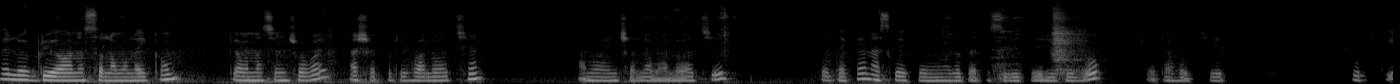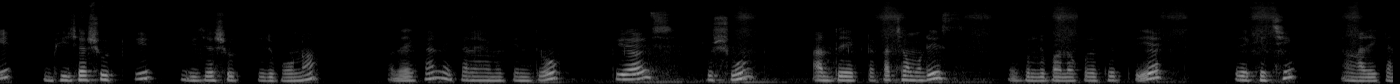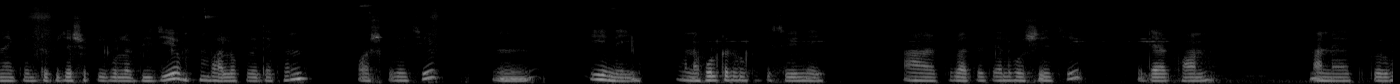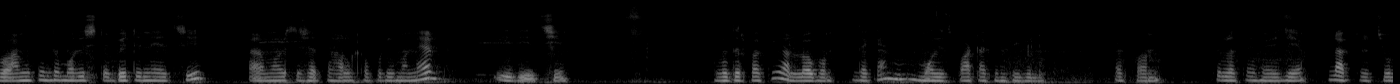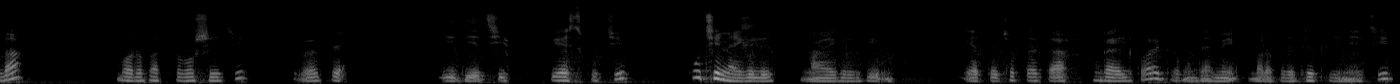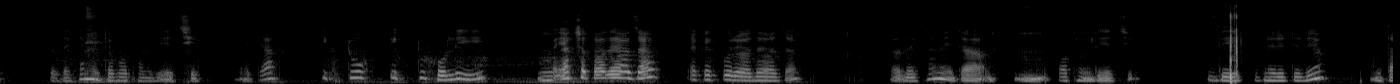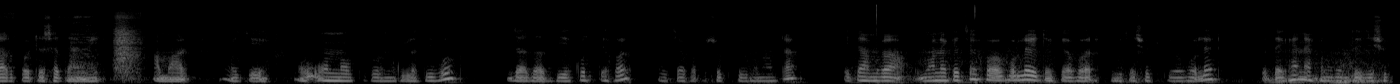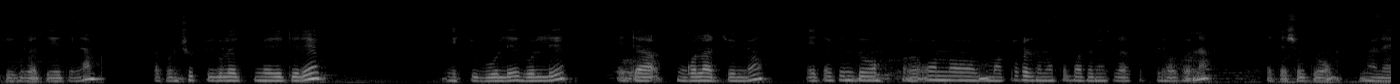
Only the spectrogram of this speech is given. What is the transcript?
Hello everyone, আসসালামু আলাইকুম। কেমন আছেন সবাই? আশা করি ভালো আছেন। আমিও ইনশাল্লাহ ভালো আছি। তো দেখেন, আজকে একটা আমি মজাদার রেসিপি তৈরি করব। সেটা হচ্ছে শুটকি, ভিজা শুটকি, ভিজা শুটকির বোনা। দেখেন, এখানে আমি কিন্তু পেঁয়াজ, রসুন আর দু একটা কাঁচামরিচ এগুলি ভালো করে থেতলিয়ে রেখেছি। আর এখানে কিন্তু পিজা শুটকিগুলো ভিজিয়ে ভালো করে দেখেন ওয়াশ করেছি। ই নেই মানে ফুলকা টুলকা কিছুই নেই। আর চুলাতে তেল বসিয়েছি, এটা এখন মানে কী করব, আমি কিন্তু মরিচটা বেটে নিয়েছি, আর মরিচের সাথে হালকা পরিমাণের ই দিয়েছি। হলুদের পাখি আর লবণ, দেখেন মরিচ বাটা কিন্তু এগুলি। এখন চুলাতে আমি যে লাকড়ির চুলা বড় পাত্র বসিয়েছি এগুলোতে ই দিয়েছি, পেঁয়াজ কুচি। কুচি না এগুলি মানে এগুলি কি এতে ছোট্ট একটা গাইল কয়, এটার মধ্যে আমি ভালো করে থেতলিয়ে নিয়েছি। তো দেখেন এটা প্রথম দিয়েছি। এটা একটু একটু হলেই একসাথেও দেওয়া যায় এক এক করেও দেওয়া যায়। তো দেখেন এটা প্রথম দিয়েছি। দিয়ে একটু নেড়ে টেড়ে তারপর এটার সাথে আমি আমার ওই যে অন্য উপকরণগুলো দিব, যা যা দিয়ে করতে হয়, এই চাপাটা শুটকির বোনাটা এটা আমরা অনেকে চাপা বলে, এটাকে আবার মিঠা শুটকিও বলে। তো দেখেন, এখন কিন্তু এই যে শুটকিগুলো দিয়ে দিলাম। এখন শুটকিগুলো একটু নেড়ে টেড়ে একটু গলে, গললে এটা গলার জন্য। এটা কিন্তু অন্য তরকারির মতো বাদামি কালার করতে হবে না। এটা শুধু মানে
